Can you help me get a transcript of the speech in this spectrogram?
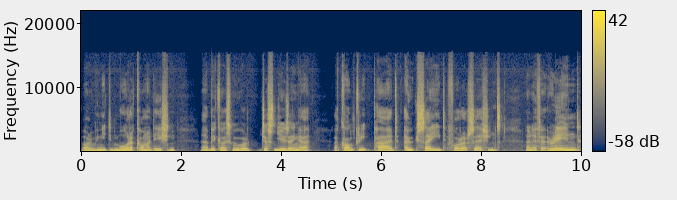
or we needed more accommodation uh, because we were just using a, a concrete pad outside for our sessions. And if it rained,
